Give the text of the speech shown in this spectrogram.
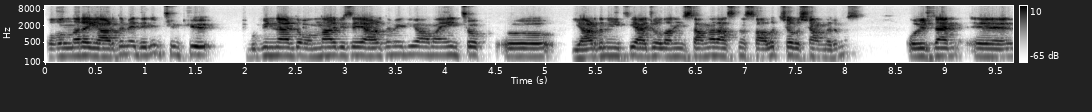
Onlara yardım edelim çünkü bugünlerde onlar bize yardım ediyor ama en çok e, yardıma ihtiyacı olan insanlar aslında sağlık çalışanlarımız. O yüzden e,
